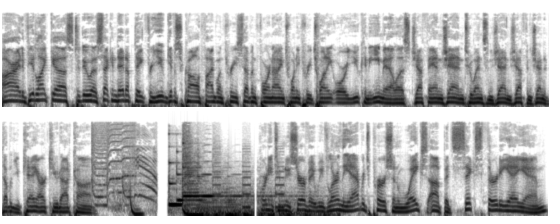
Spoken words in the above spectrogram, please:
All right. If you'd like us to do a second date update for you, give us a call at 513-749-2320, or you can email us, Jeff and Jen, two N's and Jen, Jeff and Jen at WKRQ.com. According to a new survey, we've learned the average person wakes up at 6.30 a.m.,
